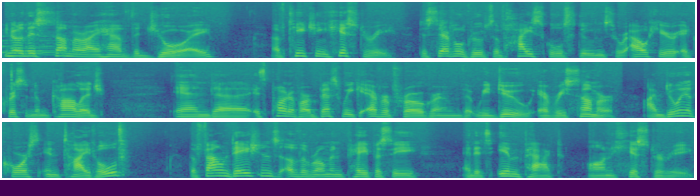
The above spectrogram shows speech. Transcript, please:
You know, this summer I have the joy of teaching history to several groups of high school students who are out here at Christendom College. And uh, it's part of our Best Week Ever program that we do every summer. I'm doing a course entitled The Foundations of the Roman Papacy and Its Impact on History.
